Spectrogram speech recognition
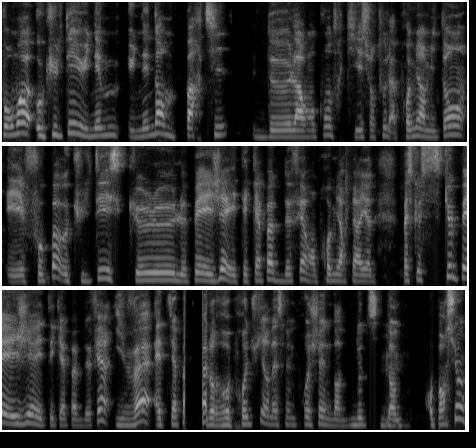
pour moi occulter une, une énorme partie de la rencontre qui est surtout la première mi-temps et faut pas occulter ce que le, PSG a été capable de faire en première période. Parce que ce que le PSG a été capable de faire il va être capable de le reproduire la semaine prochaine dans d'autres dans proportion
